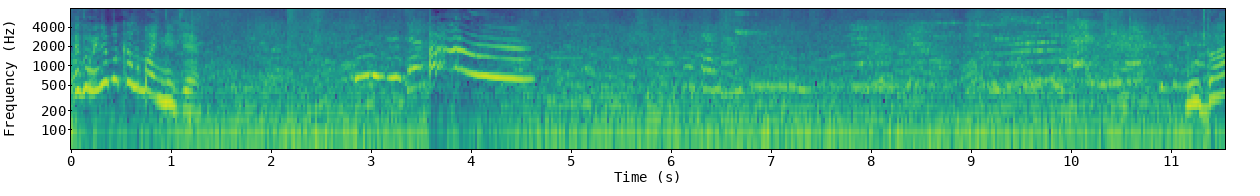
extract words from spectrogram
Hadi oyna bakalım anneciğim. Aa! Burada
